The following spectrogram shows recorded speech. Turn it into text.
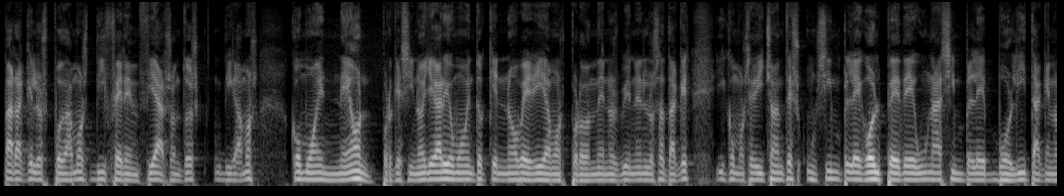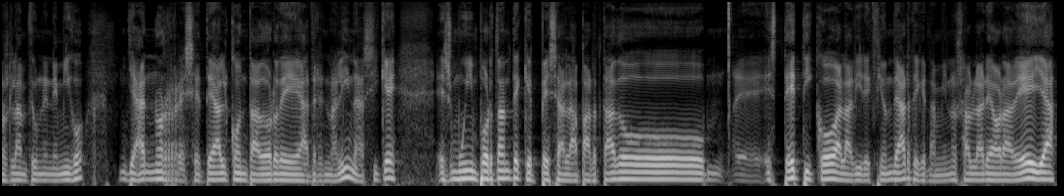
para que los podamos diferenciar. Son todos, digamos, como en neón, porque si no llegaría un momento que no veríamos por dónde nos vienen los ataques. Y como os he dicho antes, un simple golpe de una simple bolita que nos lance un enemigo ya nos resetea el contador de adrenalina. Así que es muy importante que, pese al apartado eh, estético, a la dirección de arte, que también os hablaré ahora de ella,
